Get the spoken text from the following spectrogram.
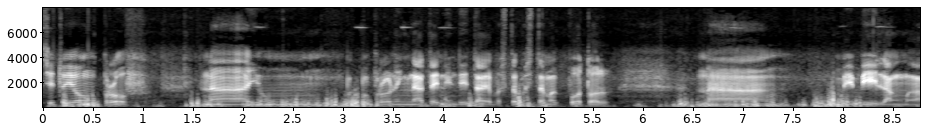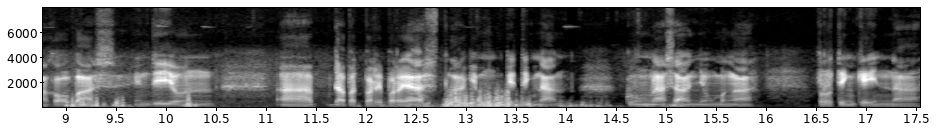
so ito yung proof na yung pagpupruning natin hindi tayo basta basta magputol ng may bilang mga kaubas. Hindi yun uh, dapat pare-parehas. Lagi mong titignan kung nasaan yung mga protein cane na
